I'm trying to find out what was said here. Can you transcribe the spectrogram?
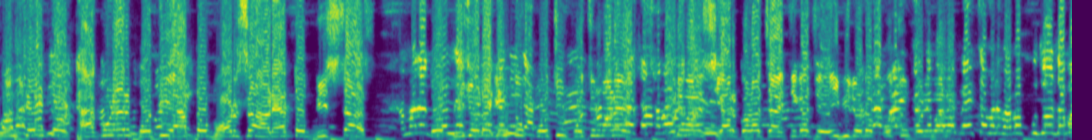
শুনছেন তো? ঠাকুরের প্রতি এত ভরসা আর এত বিশ্বাস। তো ভিডিওটা কিন্তু প্রচুর প্রচুর মানে পরিমাণে শেয়ার করা চাই ঠিক আছে? এই ভিডিওটা প্রচুর পরিমাণে পেয়েছে, আমার বাবা পুজো দেবো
